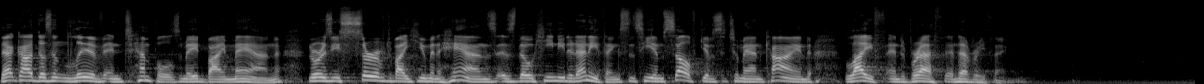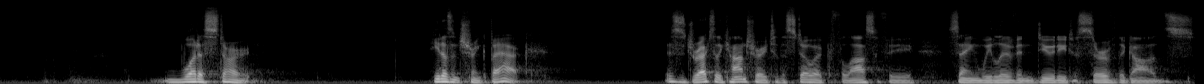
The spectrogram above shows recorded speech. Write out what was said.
That God doesn't live in temples made by man, nor is he served by human hands as though he needed anything, since he himself gives to mankind life and breath and everything. What a start. He doesn't shrink back. This is directly contrary to the Stoic philosophy saying we live in duty to serve the gods.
